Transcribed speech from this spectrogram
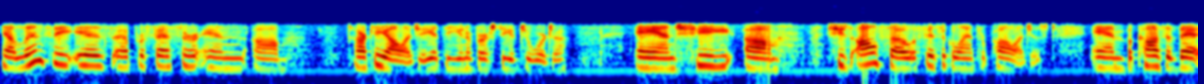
Yeah, Lindsay is a professor in um, archaeology at the University of Georgia, and she um, she's also a physical anthropologist. And because of that,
